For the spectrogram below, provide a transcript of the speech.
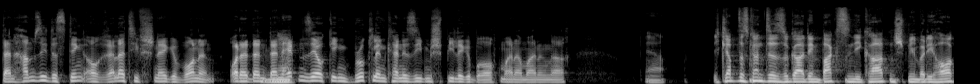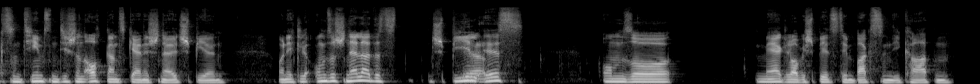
dann haben sie das Ding auch relativ schnell gewonnen. Oder dann, dann ja. hätten sie auch gegen Brooklyn keine sieben Spiele gebraucht, meiner Meinung nach. Ja. Ich glaube, das könnte sogar den Bucks in die Karten spielen, weil die Hawks sind Teams sind, die schon auch ganz gerne schnell spielen. Und ich glaube, umso schneller das Spiel ja. ist, umso mehr, glaube ich, spielt es den Bucks in die Karten.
